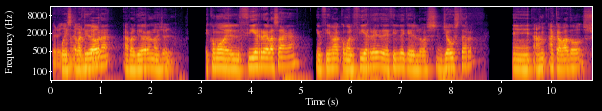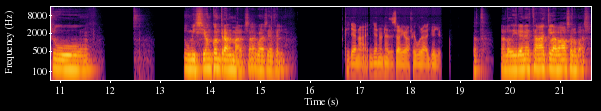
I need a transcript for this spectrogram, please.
Pero Pues no a partir de ahora, a partir de ahora no es Jojo. Es como el cierre a la saga y encima como el cierre de decir de que los Joestar eh, han acabado su su misión contra el mal, ¿sabes? Por así decirlo. Que ya no, ya no es necesario la figura del yo-yo. Exacto. Lo de Irene estaba clavado solo para eso.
